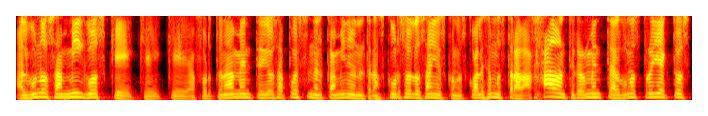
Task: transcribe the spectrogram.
algunos amigos que, que- que afortunadamente Dios ha puesto en el camino en el transcurso de los años con los cuales hemos trabajado anteriormente en algunos proyectos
